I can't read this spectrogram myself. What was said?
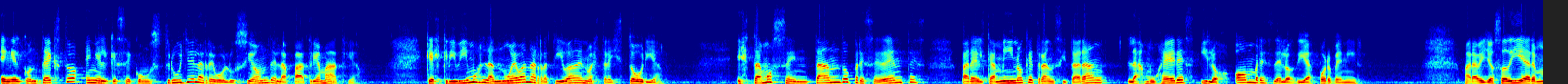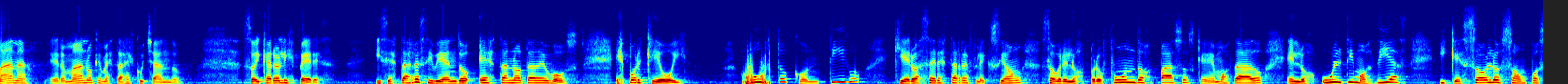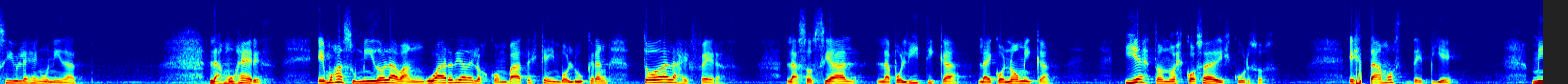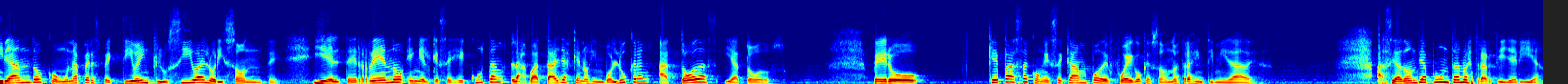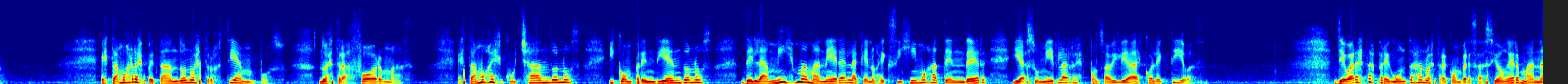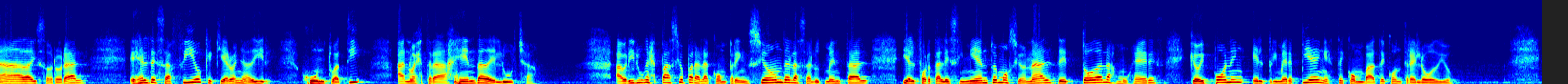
En el contexto en el que se construye la revolución de la patria matria, que escribimos la nueva narrativa de nuestra historia, estamos sentando precedentes para el camino que transitarán las mujeres y los hombres de los días por venir. Maravilloso día, hermana, hermano que me estás escuchando. Soy Carolis Pérez y si estás recibiendo esta nota de voz es porque hoy, justo contigo, quiero hacer esta reflexión sobre los profundos pasos que hemos dado en los últimos días y que solo son posibles en unidad. Las mujeres hemos asumido la vanguardia de los combates que involucran todas las esferas, la social, la política, la económica, y esto no es cosa de discursos. Estamos de pie mirando con una perspectiva inclusiva el horizonte y el terreno en el que se ejecutan las batallas que nos involucran a todas y a todos. Pero, ¿qué pasa con ese campo de fuego que son nuestras intimidades? ¿Hacia dónde apunta nuestra artillería? Estamos respetando nuestros tiempos, nuestras formas, Estamos escuchándonos y comprendiéndonos de la misma manera en la que nos exigimos atender y asumir las responsabilidades colectivas. Llevar estas preguntas a nuestra conversación hermanada y sororal es el desafío que quiero añadir junto a ti a nuestra agenda de lucha abrir un espacio para la comprensión de la salud mental y el fortalecimiento emocional de todas las mujeres que hoy ponen el primer pie en este combate contra el odio.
